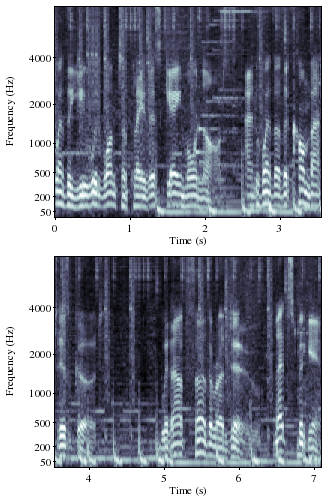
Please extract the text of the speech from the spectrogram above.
whether you would want to play this game or not, and whether the combat is good. Without further ado, let's begin.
